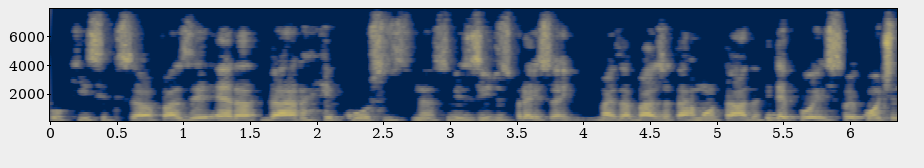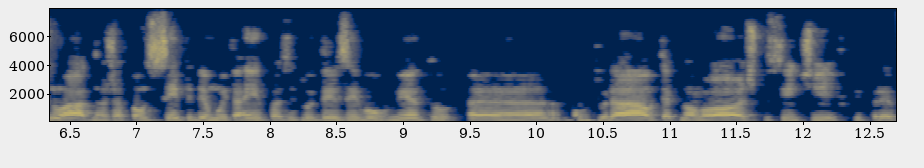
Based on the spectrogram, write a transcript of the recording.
o que se precisava fazer era dar recursos, né, subsídios para isso aí. Mas a base já estava montada e depois foi continuado. Né? O Japão sempre deu muita ênfase no desenvolvimento uh, cultural, tecnológico, científico e por aí.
